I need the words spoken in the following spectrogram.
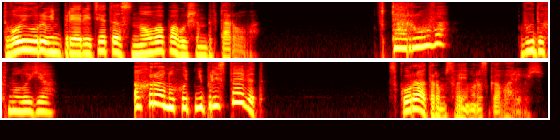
Твой уровень приоритета снова повышен до второго. Второго? выдохнула я. Охрану хоть не приставят? С куратором своим разговаривай.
